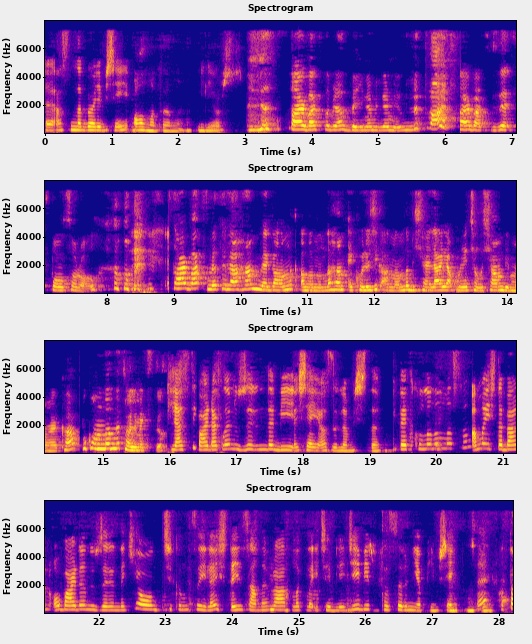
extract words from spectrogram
e, aslında böyle bir şey olmadığını biliyoruz. Starbucks'a biraz değinebilir miyiz? Lütfen. Starbucks bize sponsor ol. Starbucks mesela hem veganlık alanında hem ekolojik anlamda bir şeyler yapmaya çalışan bir marka. Bu konuda ne söylemek istiyorsun? Plastik bardakların üzerinde bir şey hazırlamıştı. Pipet kullanılmasın ama işte ben o bardağın üzerindeki o çıkıntıyla işte insanların rahatlıkla içebileceği bir tasarım yapayım şeklinde. Hatta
